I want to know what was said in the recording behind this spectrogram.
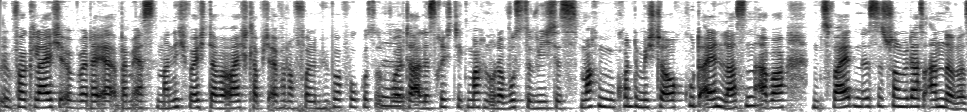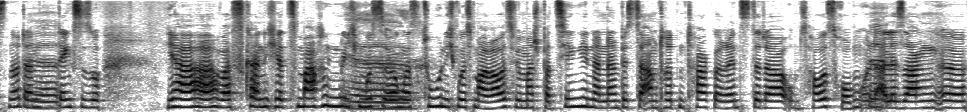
im Vergleich äh, bei der, beim ersten Mal nicht, weil ich da war ich, glaube ich, einfach noch voll im Hyperfokus und Ja. wollte alles richtig machen oder wusste, wie ich das machen konnte, mich da auch gut einlassen. Aber im zweiten ist es schon wieder was anderes. Ne? Dann Ja. denkst du so, ja, was kann ich jetzt machen? Ich Ja. muss irgendwas tun, ich muss mal raus, will mal spazieren gehen. Und dann bist du am dritten Tag, rennst du da ums Haus rum und Ja. alle sagen, äh,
